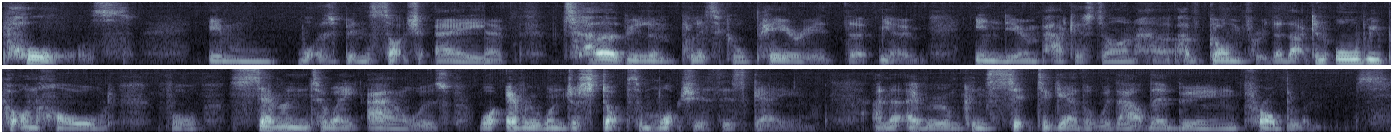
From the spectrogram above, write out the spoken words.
pause in what has been such a you know, turbulent political period that you know India and Pakistan ha- have gone through that that can all be put on hold for seven to eight hours while everyone just stops and watches this game and that everyone can sit together without there being problems.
